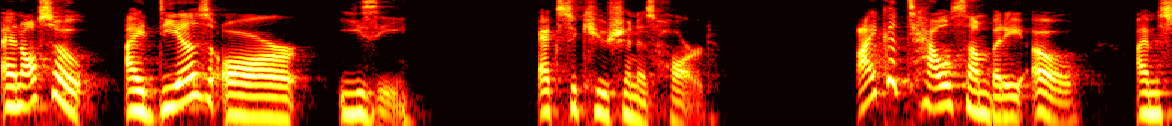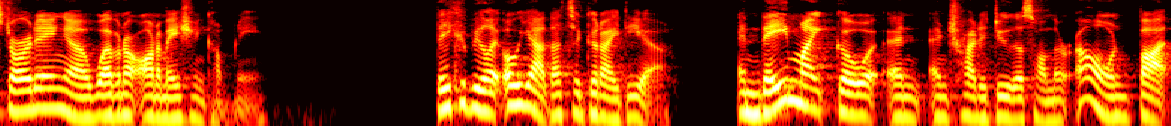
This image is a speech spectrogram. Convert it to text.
and also ideas are easy. Execution is hard. I could tell somebody, oh, I'm starting a webinar automation company. They could be like, oh yeah, that's a good idea. And they might go and, and try to do this on their own, but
